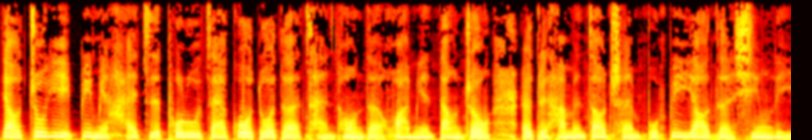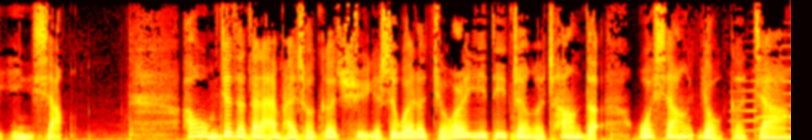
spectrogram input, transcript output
要注意避免孩子暴露在过多的惨痛的画面当中，而对他们造成不必要的心理影响。好，我们接着再来安排一首歌曲，也是为了九二一地震而唱的《我想有个》。家，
